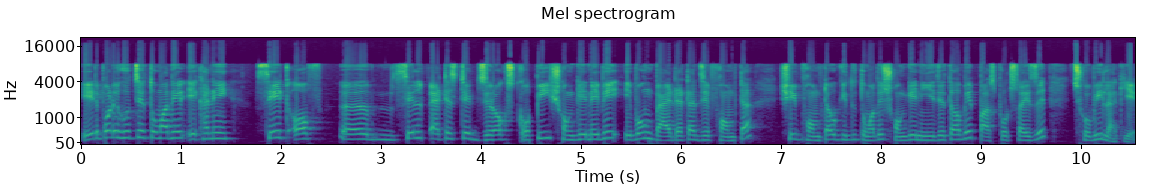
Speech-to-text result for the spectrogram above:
এরপরে হচ্ছে তোমাদের এখানে set of self attested xerox copy সঙ্গে নেবে এবং বায়োডাটা যে ফর্মটা সেই ফর্মটাও কিন্তু তোমাদের সঙ্গে নিয়ে যেতে হবে পাসপোর্ট সাইজের ছবি লাগিয়ে।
